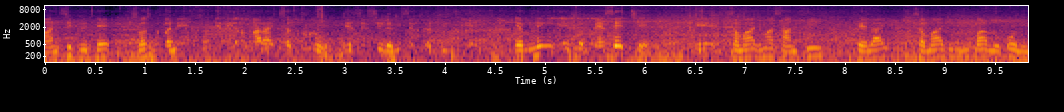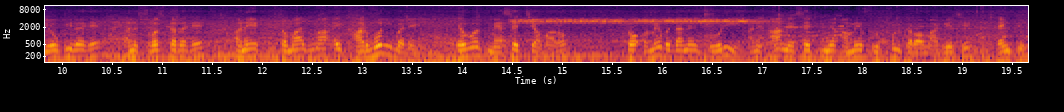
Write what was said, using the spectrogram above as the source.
માનસિક રીતે સ્વસ્થ બને. એવી અમારા એક સદગુરુ જે શ્રી શ્રી રવિશંકરજી છે, એમની એક મેસેજ છે કે સમાજમાં શાંતિ ફેલાય, સમાજમાં લોકો નિરોગી રહે અને સ્વસ્થ રહે અને સમાજમાં એક હાર્મોની બને એવો એક મેસેજ છે અમારો. તો અમે બધાને જોડી અને આ મેસેજને અમે ફ્રૂટફુલ કરવા માગીએ છીએ. થેન્ક યુ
